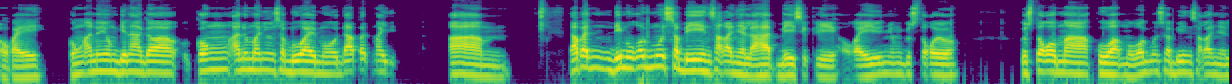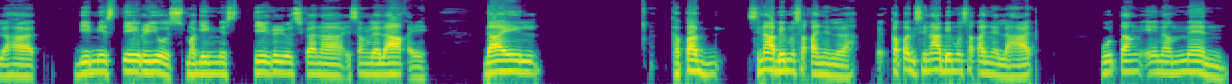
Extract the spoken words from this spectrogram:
okey? Kung ano yung ginagawa kung ano man yung sa buhay mo, dapat may, um, dapat hindi mo 'wag mo sabihin sa kanya lahat basically, okey? Yun yung gusto ko gusto ko makuha mo. 'Wag mo sabihin sa kanya lahat. Be mysterious, maging mysterious ka na isang lalaki. Dahil kapag sinabi mo sa kanya la kapag sinabi mo sa kanya lahat, putang ina, men,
